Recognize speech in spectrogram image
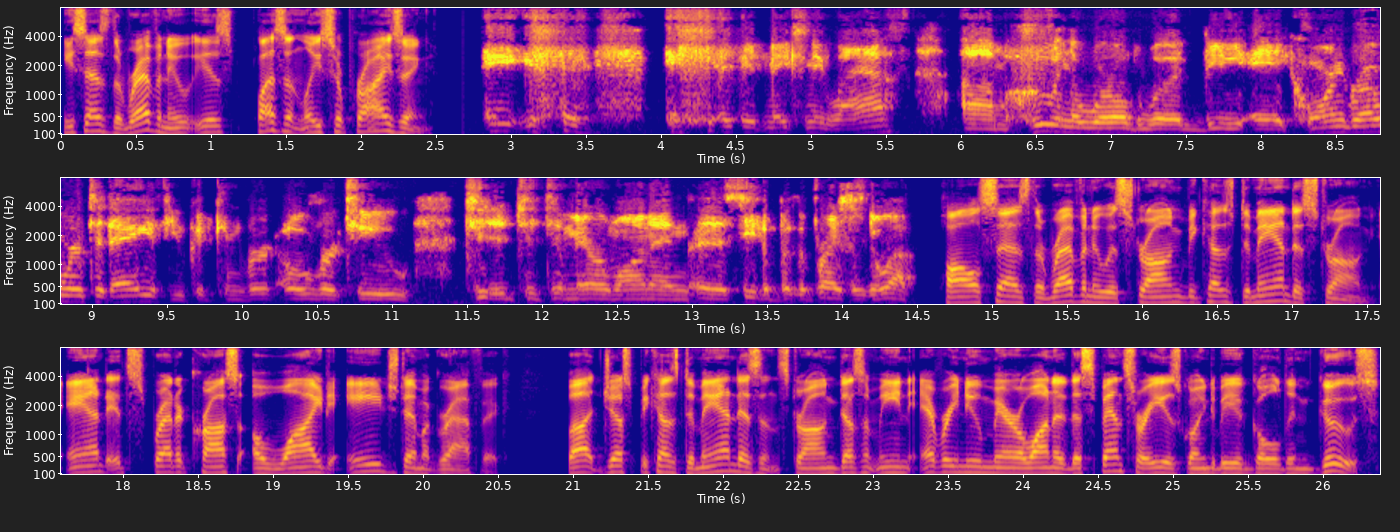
He says the revenue is pleasantly surprising it, it, makes me laugh. Um, who in the world would be a corn grower today if you could convert over to to, to, to marijuana and uh, see the, the prices go up? Paul says the revenue is strong because demand is strong and it's spread across a wide age demographic. But just because demand isn't strong doesn't mean every new marijuana dispensary is going to be a golden goose.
